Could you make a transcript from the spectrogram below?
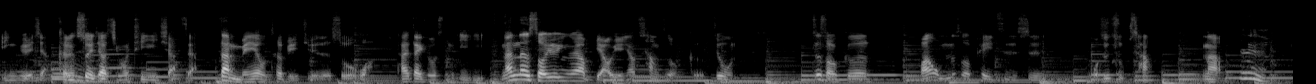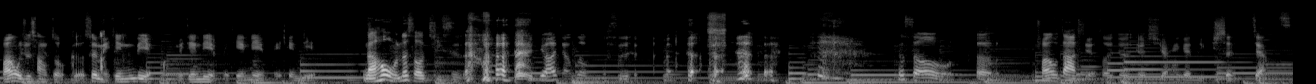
音乐，这样可能睡觉前会听一下这样，但没有特别觉得说哇，它带给我什么意义。那那时候又因为要表演要唱这首歌，就这首歌，反正我们那时候配置是我是主唱，那嗯反正我就唱这首歌，所以每天练嘛，每天练，每天练，每天练。然后我那时候其实 又要讲这种故事，那时候呃，反正我大学的时候就有喜欢一个女生这样子，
